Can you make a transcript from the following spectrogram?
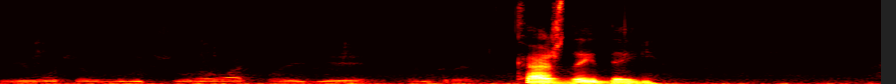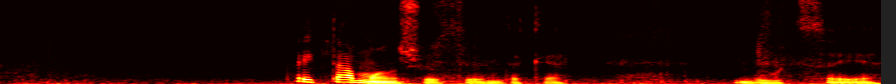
И его сейчас будут шуровать, по идее, конкретно. Кожний день. Та й там он щось він таке буцає.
